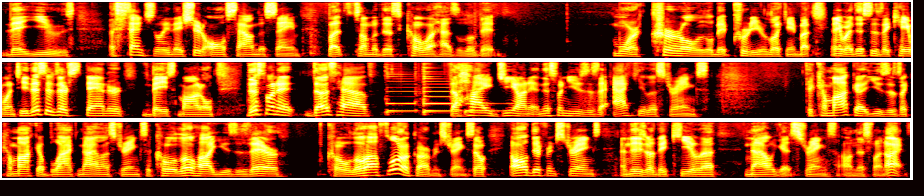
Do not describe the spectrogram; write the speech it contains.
they use. Essentially, they should all sound the same, but some of this Koa has a little bit more curl, a little bit prettier looking. But anyway, this is a K1T. This is their standard base model. This one, it does have the high G on it, and this one uses the Aquila strings. The Kamaka uses a Kamaka black nylon string, so Koaloha uses their Koaloha fluorocarbon string. So all different strings, and these are the Aquila Nylgut strings on this one. All right.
